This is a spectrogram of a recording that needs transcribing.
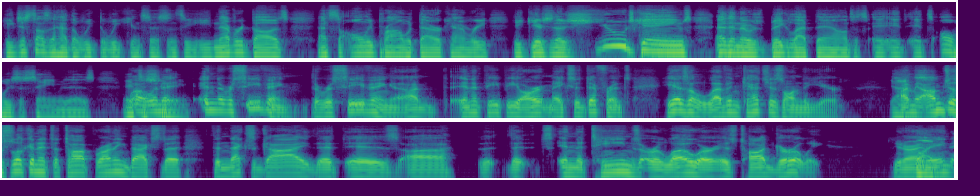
He just doesn't have the week to week consistency. He never does. That's the only problem with Derrick Henry. He gives you those huge games and then those big letdowns. It's it, it's always the same. It is. It's well, a shame. In, in the receiving, the receiving, I'm in a PPR. It makes a difference. He has 11 catches on the year. Yes. I mean, I'm just looking at the top running backs. The the next guy that is uh that's in the teens or lower is Todd Gurley. You know what right. I mean?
